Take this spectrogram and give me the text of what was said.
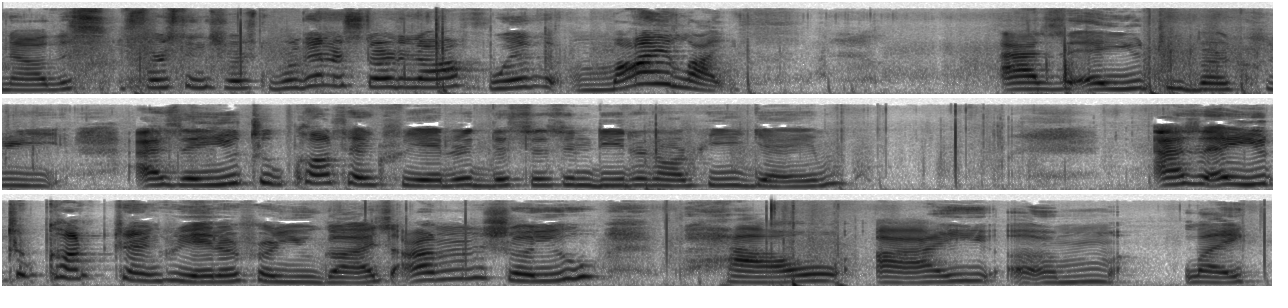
Now, this first things first, we're gonna start it off with my life as a YouTuber, cre- as a YouTube content creator. This is indeed an RP game. As a YouTube content creator for you guys, I'm gonna show you how I um like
